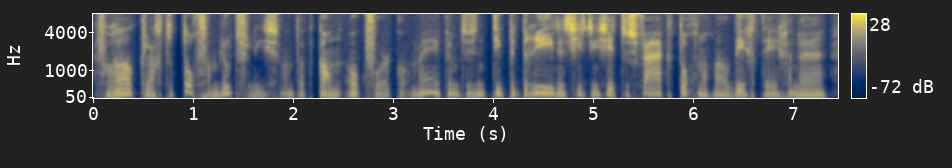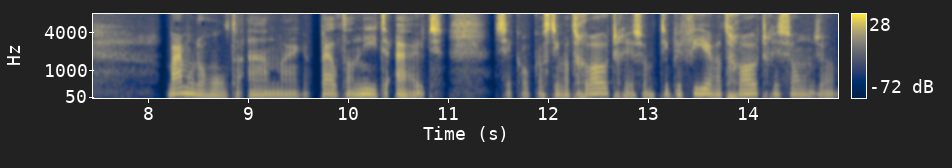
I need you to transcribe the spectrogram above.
vooral klachten toch van bloedverlies, want dat kan ook voorkomen. Je kunt dus een type 3, die zit, die zit dus vaak toch nog wel dicht tegen de baarmoederholte aan, maar peilt dan niet uit. Zeker ook als die wat groter is, zo'n type 4 wat groter is. Zo'n zo,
